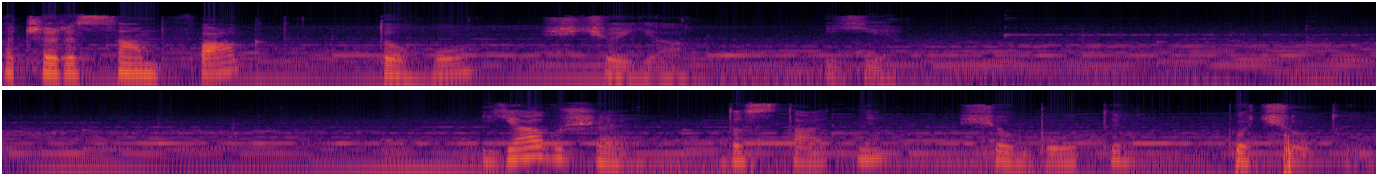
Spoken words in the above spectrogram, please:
а через сам факт того, що я є. Я вже достатня, щоб бути почутою.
